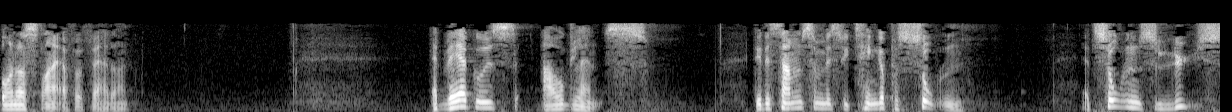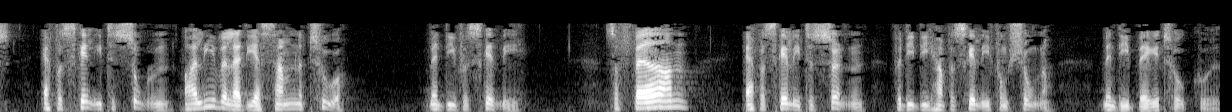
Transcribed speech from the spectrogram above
understreger forfatteren. At være Guds afglans, det er det samme som hvis vi tænker på solen. At solens lys er forskellige til solen, og alligevel er de af samme natur, men de er forskellige. Så faderen er forskellig til sønnen, fordi de har forskellige funktioner, men de er begge to Gud.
